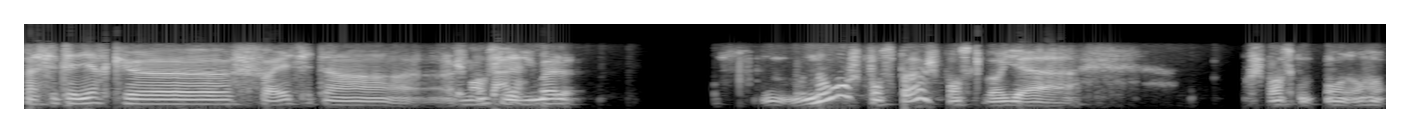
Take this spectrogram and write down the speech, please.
c'est-à-dire que, ouais, c'est un. Je pense qu'il a du mal. Non, je pense pas. Je pense qu'il y a. Je pense qu'on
